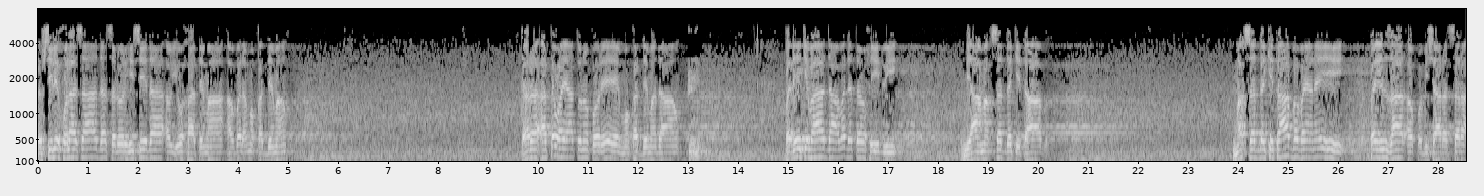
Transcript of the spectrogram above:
تفصیل خلاصہ دا سلور حصے دا او یو خاتمہ او بلا مقدمہ تر اتو آیاتونو پورې مقدمه دا پدې کې بعد دعوت توحید وی بیا مقصد د کتاب مقصد د کتاب بیانې په انذار او په بشارت سره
